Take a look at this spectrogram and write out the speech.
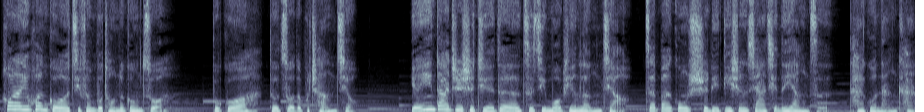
后来又换过几份不同的工作，不过都做得不长久，原因大致是觉得自己磨平棱角，在办公室里低声下气的样子太过难看。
